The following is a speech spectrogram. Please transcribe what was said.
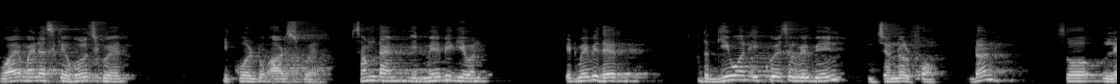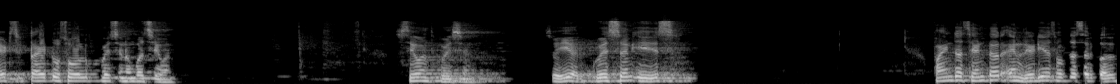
y minus k whole square equal to r square. Sometime it may be given. It may be there. The given equation will be in general form. Done? So let's try to solve question number 7 seventh question. So here question is find the center and radius of the circle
